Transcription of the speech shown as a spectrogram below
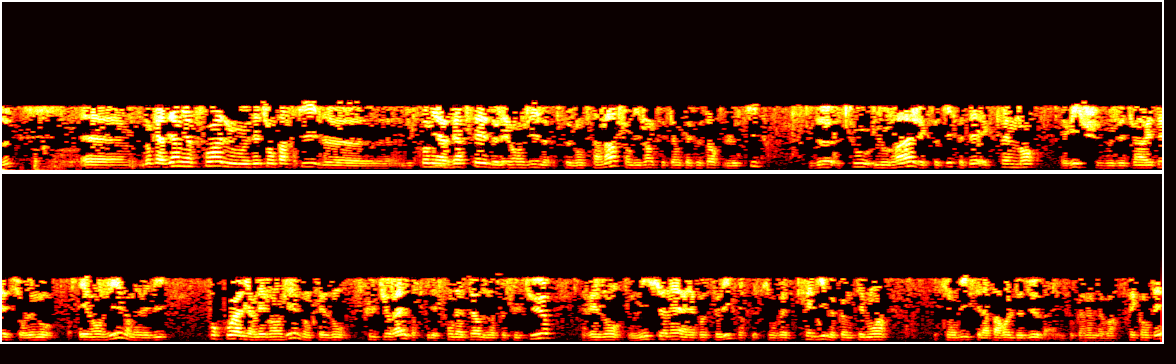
2. Euh, donc la dernière fois, nous étions partis du premier verset de l'évangile selon Saint Marc, en disant que c'était en quelque sorte le titre de tout l'ouvrage et que ce titre était extrêmement riche. Nous étions arrêtés sur le mot évangile, on avait dit pourquoi lire l'évangile, donc raison culturelle, parce qu'il est fondateur de notre culture, raison missionnaire et apostolique, parce que si on veut être crédible comme témoin, si on dit que c'est la parole de Dieu, ben, il faut quand même l'avoir fréquenté,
